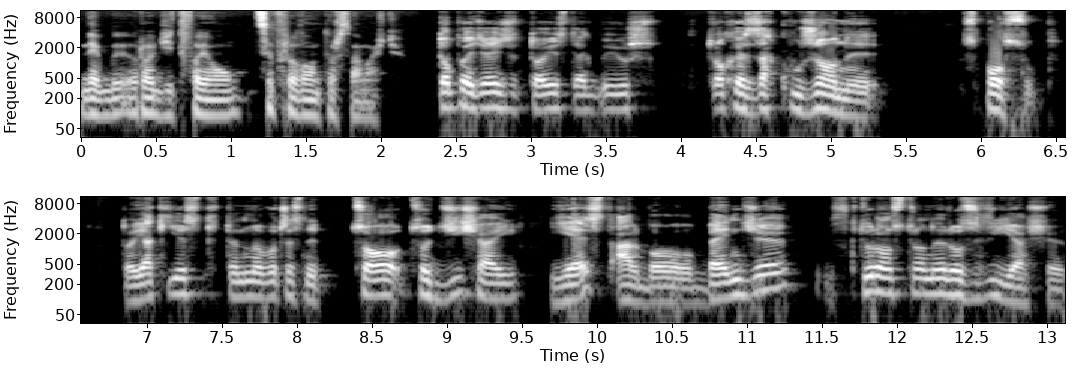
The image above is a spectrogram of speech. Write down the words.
jakby rodzi twoją cyfrową tożsamość. To powiedziałeś, że to jest jakby już trochę zakurzony sposób to jaki jest ten nowoczesny, co, co dzisiaj jest albo będzie, w którą stronę rozwija się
